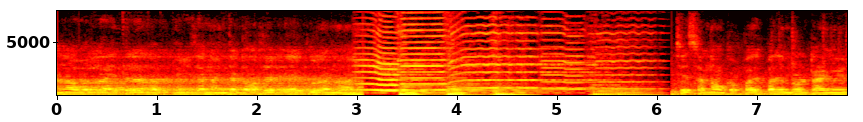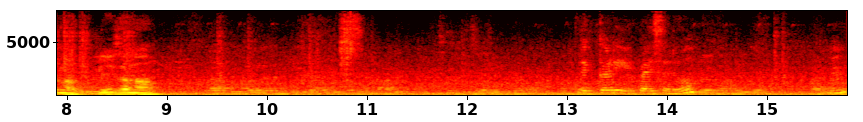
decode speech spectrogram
నా వల్ల అయితలేదు అన్న ప్లీజ్ అన్న ఇంత టార్చర్ చేయకూరన్న ఇచ్చేసన్న ఒక పది పదిహేను రోజులు టైం అయ్యింది నాకు ప్లీజ్ అన్న. ఎక్కడి పైసలు? ఉమ్?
